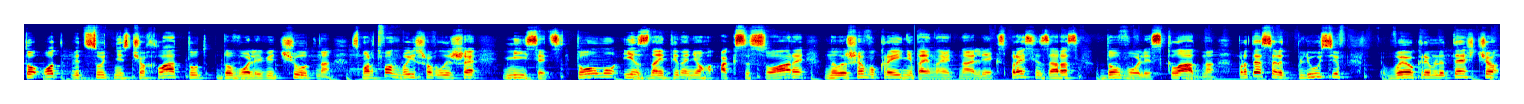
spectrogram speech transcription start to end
то от відсутність чохла тут доволі відчутна. Смартфон вийшов лише місяць тому, і знайти на нього аксесуари не лише в Україні, та й навіть на Аліекспресі зараз доволі складно. Проте серед плюсів виокремлю те, що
